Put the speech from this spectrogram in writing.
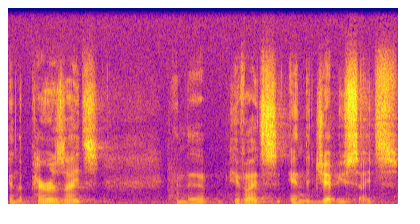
and the Perizzites and the Hivites and the Jebusites.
